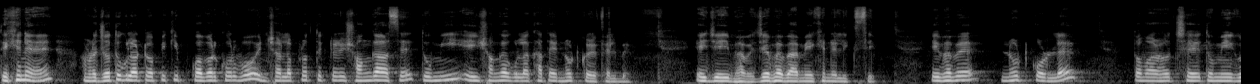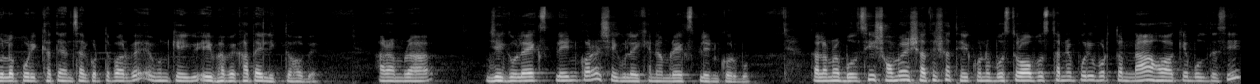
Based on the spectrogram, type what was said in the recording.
তো এখানে আমরা যতগুলো টপিক কভার করব ইনশাল্লাহ প্রত্যেকটারই সংজ্ঞা আছে, তুমি এই সংজ্ঞাগুলো খাতায় নোট করে ফেলবে। এই যে এইভাবে, যেভাবে আমি এখানে লিখছি। এইভাবে নোট করলে তোমার হচ্ছে তুমি এগুলো পরীক্ষাতে অ্যান্সার করতে পারবে, এমনকি এই- এইভাবে খাতায় লিখতে হবে। আর আমরা যেগুলো এক্সপ্লেন করে সেগুলো এখানে আমরা এক্সপ্লেন করব। তাহলে আমরা বলছি সময়ের সাথে সাথে কোনো বস্তুর অবস্থানের পরিবর্তন না হওয়াকে বলতেছি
